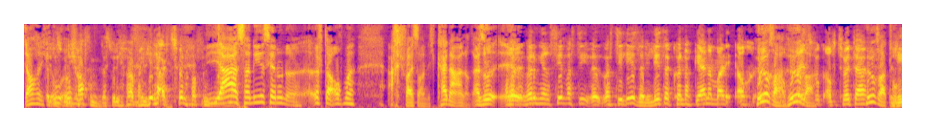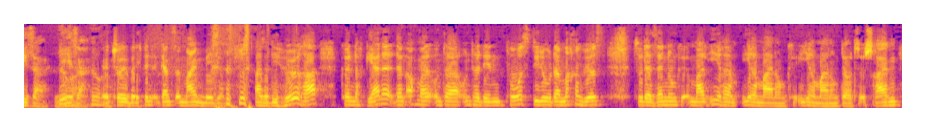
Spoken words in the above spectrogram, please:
Doch, ich, das will ich hoffen. Das will ich bei jeder Aktion hoffen. Ja, Sané ist ja nun öfter auch mal. Ach, ich weiß auch nicht. Keine Ahnung. Also Aber äh, würde mich interessieren, was die, was die Leser. Die Leser können doch gerne mal auch Hörer, auf Hörer, Facebook, auf Twitter. Hörer, Leser, Leser. Hörer. Entschuldigung, ich bin ganz in meinem Medium. also die Hörer können doch gerne dann auch mal unter unter den Post, die du da machen wirst, zu der Sendung mal ihre ihre Meinung ihre Meinung dort schreiben,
